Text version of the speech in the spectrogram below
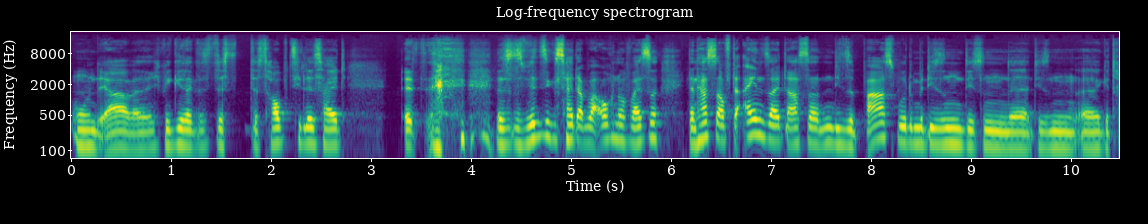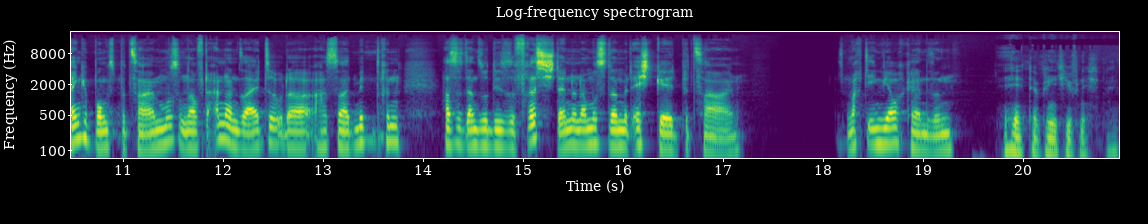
und ja, weil ich, wie gesagt, das, das, das Hauptziel ist halt, äh, das, ist das Witzige ist halt aber auch noch, weißt du, dann hast du auf der einen Seite hast du dann diese Bars, wo du mit diesen, diesen, äh, diesen äh, Getränkebons bezahlen musst und auf der anderen Seite oder hast du halt mittendrin, hast du dann so diese Fressstände und dann musst du dann mit Echtgeld bezahlen. Das macht irgendwie auch keinen Sinn. Nee, definitiv nicht. Nee.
